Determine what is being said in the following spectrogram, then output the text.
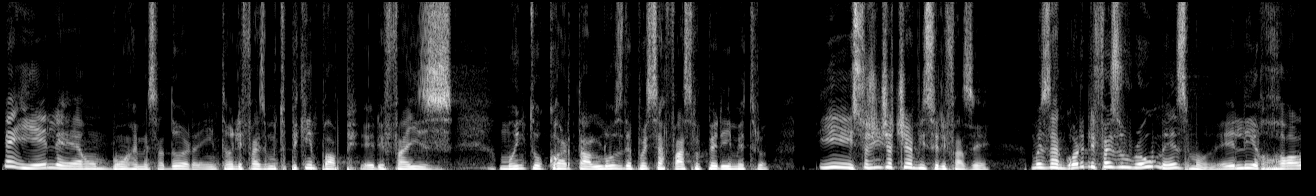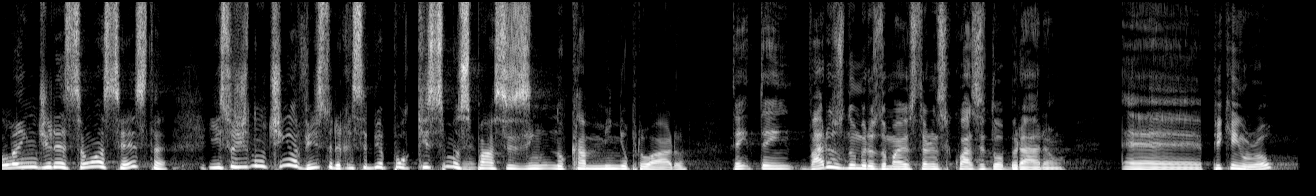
É, e ele é um bom arremessador, então ele faz muito pick and pop. Ele faz muito corta-luz, depois se afasta pro perímetro. E isso a gente já tinha visto ele fazer. Mas agora ele faz o roll mesmo. Ele rola em direção à cesta. E isso a gente não tinha visto. Ele recebia pouquíssimos passes em- no caminho pro aro. Tem, tem vários números do Miles Turner que quase dobraram. É, pick and roll,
